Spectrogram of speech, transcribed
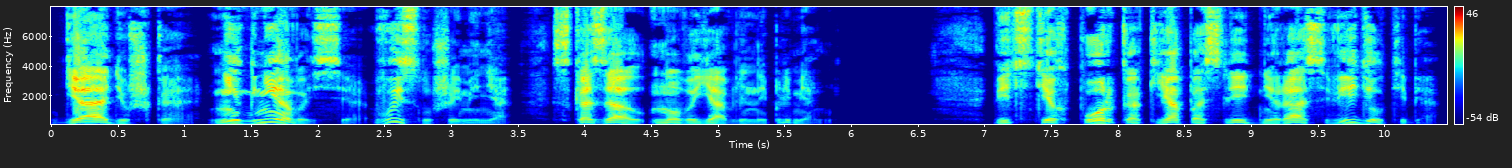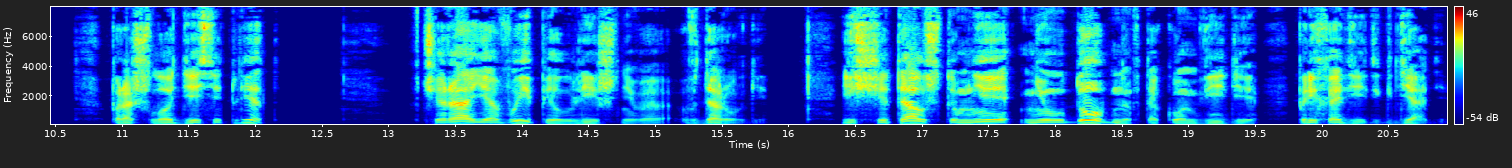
«Дядюшка, не гневайся, выслушай меня», — сказал новоявленный племянник. Ведь с тех пор, как я последний раз видел тебя, прошло десять лет. Вчера я выпил лишнего в дороге и считал, что мне неудобно в таком виде приходить к дяде.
